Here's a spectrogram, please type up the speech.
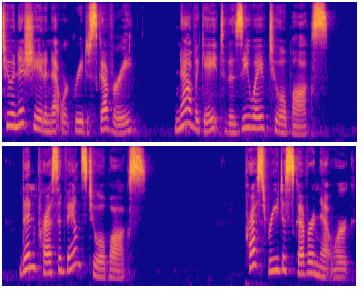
To initiate a network rediscovery, navigate to the Z-Wave toolbox. Then press Advanced toolbox. Press Rediscover Network.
